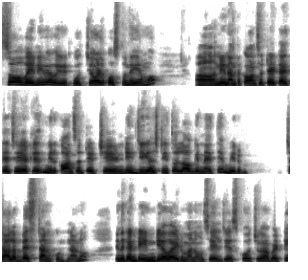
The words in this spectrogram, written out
సో ఎనీవే వచ్చే వాళ్ళకి వస్తున్నాయేమో నేను అంత కాన్సన్ట్రేట్ అయితే చేయట్లేదు. మీరు కాన్సన్ట్రేట్ చేయండి. జిఎస్టీతో లాగిన్ అయితే మీరు చాలా బెస్ట్ అనుకుంటున్నాను. ఎందుకంటే ఇండియా వైడ్ మనం సేల్ చేసుకోవచ్చు కాబట్టి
